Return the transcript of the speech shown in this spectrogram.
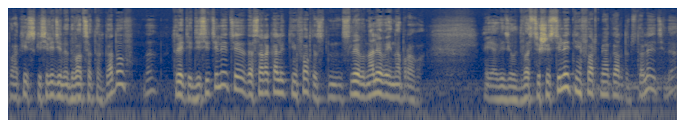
практически середина 20-х годов, да, третье десятилетие, до 40-летний инфаркт слева налево и направо. Я видел 26-летний инфаркт миокарда, представляете, да?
